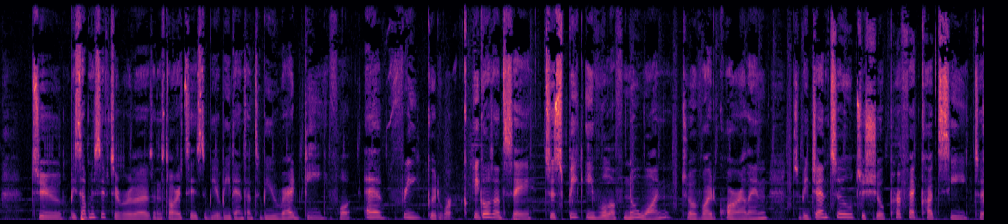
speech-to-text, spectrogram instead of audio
to be submissive to rulers and authorities, to be obedient, and to be ready for every good work. He goes on to say, to speak evil of no one, to avoid quarreling, to be gentle, to show perfect courtesy to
